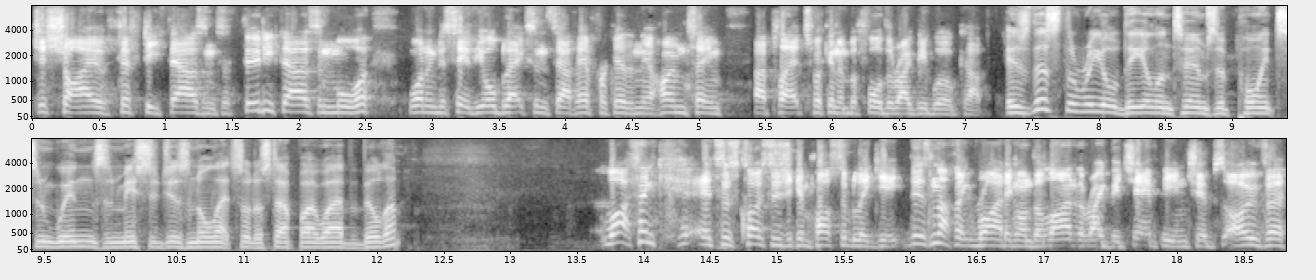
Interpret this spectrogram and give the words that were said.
just shy of 50,000, so 30,000 more wanting to see the All Blacks in South Africa than their home team uh, play at Twickenham before the Rugby World Cup. Is this the real deal in terms of points and wins and messages and all that sort of stuff by way of a build up? Well, I think it's as close as you can possibly get. There's nothing riding on the line. The Rugby Championship's over.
